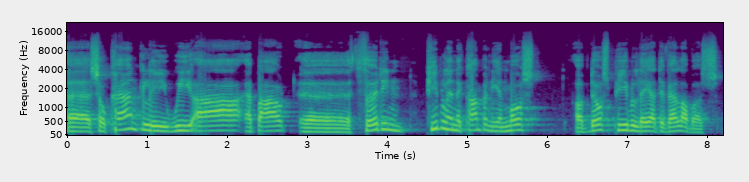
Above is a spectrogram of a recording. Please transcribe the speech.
Uh, so currently, we are about uh, 13 people in the company, and most of those people they are developers.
